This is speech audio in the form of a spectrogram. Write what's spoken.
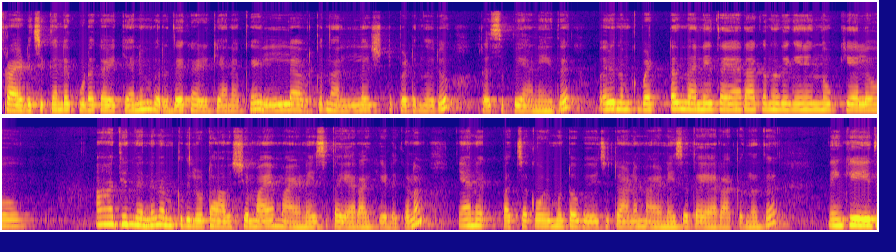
ഫ്രൈഡ് ചിക്കന്റെ കൂടെ കഴിക്കാനും വെറുതെ കഴിക്കാനൊക്കെ എല്ലാവർക്കും നല്ല ഇഷ്ടപ്പെടുന്ന ഒരു റെസിപ്പിയാണ് ഇത് ഒരു നമുക്ക് പെട്ടെന്ന് തന്നെ തയ്യാറാക്കുന്നത് എങ്ങനെയെന്ന് നോക്കിയാലോ? ആദ്യം തന്നെ നമുക്കിതിലോട്ട് ആവശ്യമായ മയണൈസ് തയ്യാറാക്കിയെടുക്കണം. ഞാൻ പച്ച കോഴിമുട്ട ഉപയോഗിച്ചിട്ടാണ് മയണൈസ് തയ്യാറാക്കുന്നത്. നിങ്ങൾക്ക് ഏത്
